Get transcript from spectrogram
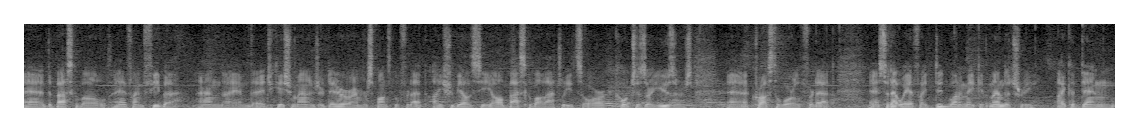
uh, the basketball, uh, if I'm FIBA and I am the education manager there or I'm responsible for that, I should be able to see all basketball athletes or coaches or users uh, across the world for that. Uh, so that way, if I did want to make it mandatory, I could then,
